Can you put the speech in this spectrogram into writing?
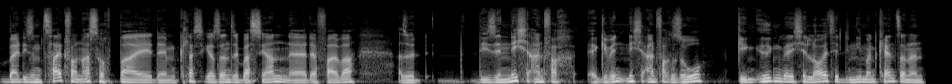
bei diesem Zeitfahren als auch bei dem Klassiker San Sebastian äh, der Fall war, also die sind nicht einfach, er gewinnt nicht einfach so gegen irgendwelche Leute, die niemand kennt, sondern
